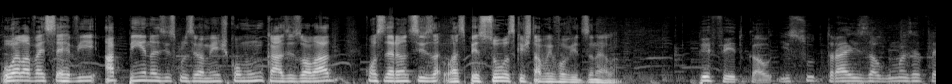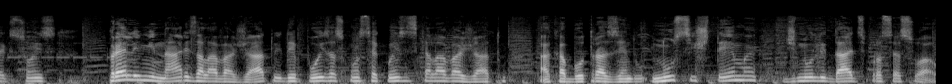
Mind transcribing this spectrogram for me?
ou ela vai servir apenas e exclusivamente como um caso isolado, considerando-se as pessoas que estavam envolvidas nela? Perfeito, Cal. Isso traz algumas reflexões preliminares à Lava Jato e depois as consequências que a Lava Jato acabou trazendo no sistema de nulidades processual.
